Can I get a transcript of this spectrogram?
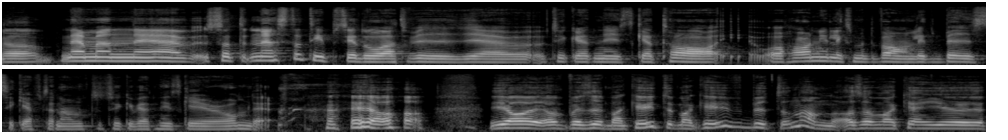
Ja. Nej men eh, så att nästa tips är då att vi eh, tycker att ni ska ta och har ni liksom ett vanligt basic efternamn så tycker vi att ni ska göra om det. Ja, ja, ja precis. Man kan ju inte, man kan ju byta namn. Alltså man kan ju,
